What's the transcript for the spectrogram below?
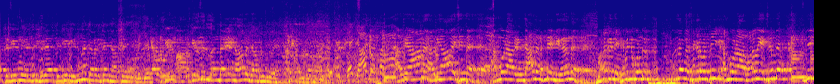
திடீர்னு எந்திரிக்கிற திடீர்னு என்ன தான் சாப்பிட்டேன் நானும் சாப்பிட்டுருவேன் அருமையான அருமையான விஷயத்தை அன்போனார் இந்த ஆண்டு நன்றி என்று கலந்த வணக்கத்தை தெரிவித்துக் கொண்டு சக்கரவர்த்தி அன்போனார் மனைவியைச் சேர்ந்த டி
